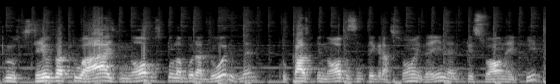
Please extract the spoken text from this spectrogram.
para os seus atuais novos colaboradores, né, no caso de novas integrações aí, né, do pessoal na equipe,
